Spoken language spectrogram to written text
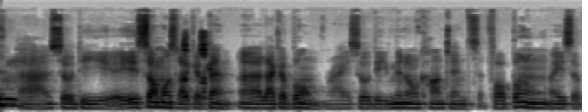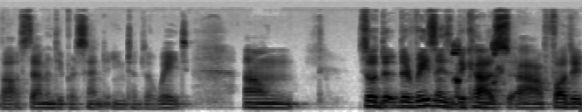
mm. uh, so the it's almost like a bone, uh, like a bone, right? So the mineral content for bone is about seventy percent in terms of weight. Um, so the, the reason is because uh, for the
